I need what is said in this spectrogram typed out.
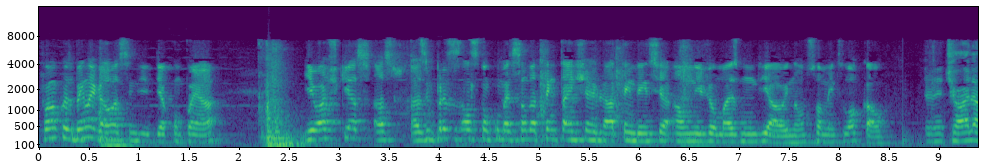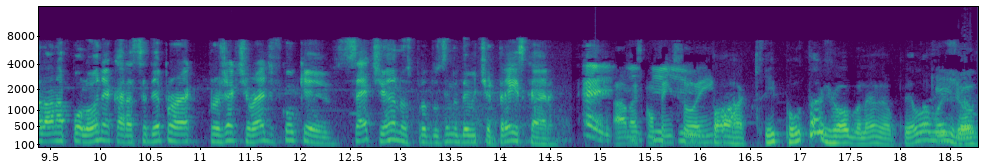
foi uma coisa bem legal assim de, de acompanhar. E eu acho que as, as, as empresas elas estão começando a tentar enxergar a tendência a um nível mais mundial e não somente local. A gente olha lá na Polônia, cara, a CD Projekt Red ficou o quê? Sete anos produzindo The Witcher 3, cara? É, ah, mas compensou, hein? Porra, que puta jogo, né, meu? Pelo amor de Deus.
